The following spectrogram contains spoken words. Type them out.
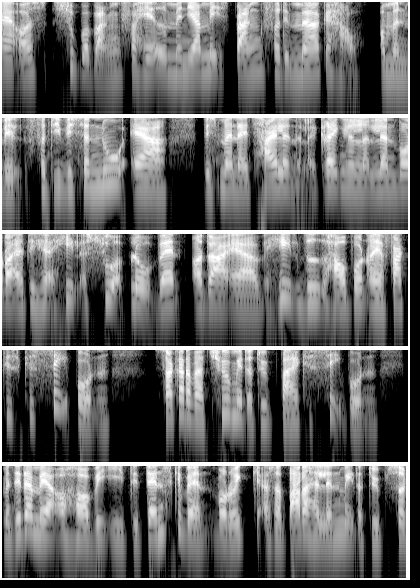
er også super bange for havet, men jeg er mest bange for det mørke hav, om man vil. Fordi hvis jeg nu er, hvis man er i Thailand eller i Grækenland eller et land, hvor der er det her helt azurblå vand, og der er helt hvid havbund, og jeg faktisk kan se bunden, så kan der være 20 meter dybt, bare jeg kan se bunden. Men det der med at hoppe i det danske vand, hvor du ikke, altså bare der er halvanden meter dybt, så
